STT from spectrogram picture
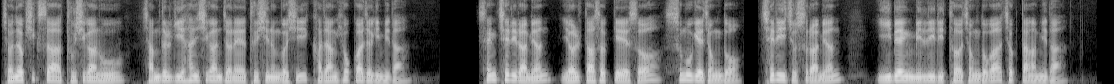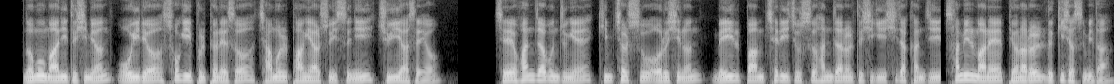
저녁 식사 2시간 후 잠들기 1시간 전에 드시는 것이 가장 효과적입니다. 생체리라면 15개에서 20개 정도, 체리 주스라면 200ml 정도가 적당합니다. 너무 많이 드시면 오히려 속이 불편해서 잠을 방해할 수 있으니 주의하세요. 제 환자분 중에 김철수 어르신은 매일 밤 체리 주스 한 잔을 드시기 시작한 지 3일 만에 변화를 느끼셨습니다.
